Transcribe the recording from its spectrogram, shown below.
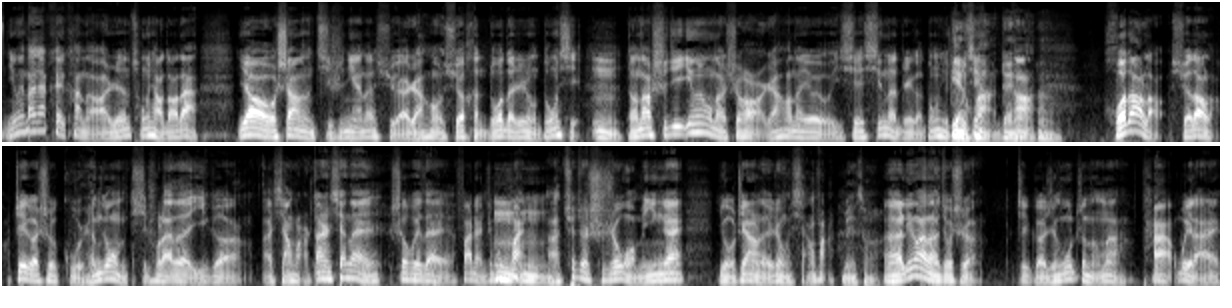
因为大家可以看到啊，人从小到大要上几十年的学，然后学很多的这种东西，嗯，等到实际应用的时候，然后呢又有一些新的这个东西变化对啊，嗯活到老学到老，这个是古人给我们提出来的一个呃想法。但是现在社会在发展这么快、嗯嗯啊，确确实实我们应该有这样的这种想法。没错。呃，另外呢，就是这个人工智能呢，它未来，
